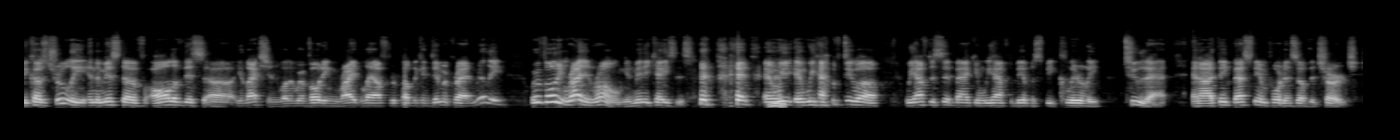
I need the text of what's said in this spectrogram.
Because truly, in the midst of all of this uh, election, whether we're voting right, left, Republican, Democrat, really, we're voting right and wrong in many cases, and, and mm-hmm. we and we have to uh, we have to sit back and we have to be able to speak clearly to that. And I think that's the importance of the church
